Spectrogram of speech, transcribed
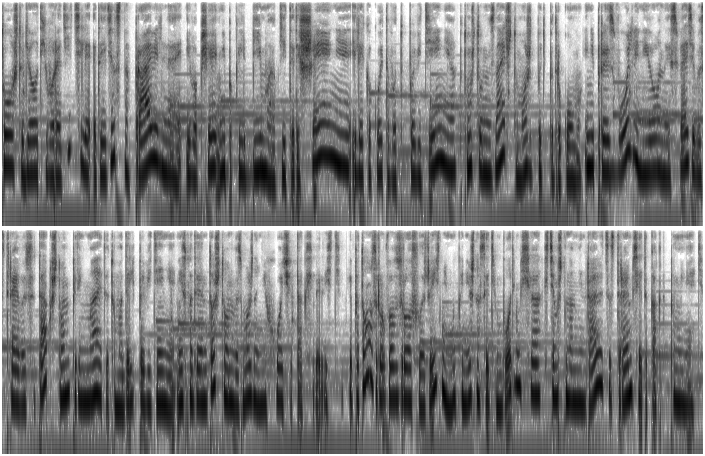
то, что делают его родители, это единственное правильное и вообще непоколебимое какие-то решения или какое-то вот поведение, потому что он знает, что может быть по-другому. И непроизвольно нейронные связи выстраиваются так, что он принимает эту модель поведения, несмотря на то, что он, возможно, не хочет так себя вести. И потом во взрослой жизни мы, конечно, с этим боремся, с тем, что нам не нравится, стараемся это как-то поменять.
